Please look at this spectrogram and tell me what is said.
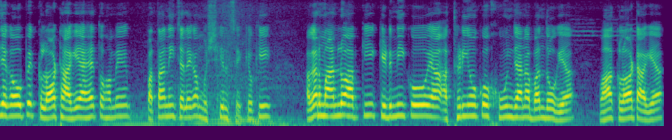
जगहों पे क्लॉट आ गया है तो हमें पता नहीं चलेगा मुश्किल से, क्योंकि अगर मान लो आपकी किडनी को या अथड़ियों को खून जाना बंद हो गया, वहाँ क्लॉट आ गया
